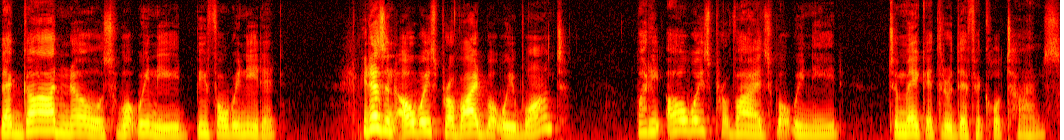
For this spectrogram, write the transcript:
that God knows what we need before we need it. He doesn't always provide what we want, but He always provides what we need to make it through difficult times.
